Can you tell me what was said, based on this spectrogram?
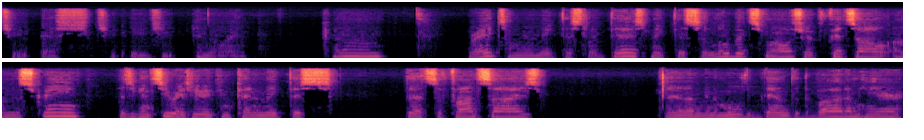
jsgagnon.com right so I'm going to make this like this make this a little bit smaller so it fits all on the screen. As you can see right here you can kind of make this that's the font size. And I'm going to move it down to the bottom here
